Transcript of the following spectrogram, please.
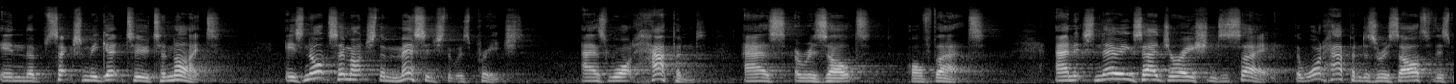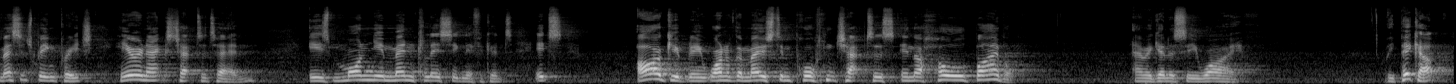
in the section we get to tonight is not so much the message that was preached as what happened as a result of that. And it's no exaggeration to say that what happened as a result of this message being preached here in Acts chapter 10 is monumentally significant. It's arguably one of the most important chapters in the whole Bible. And we're going to see why. We pick up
